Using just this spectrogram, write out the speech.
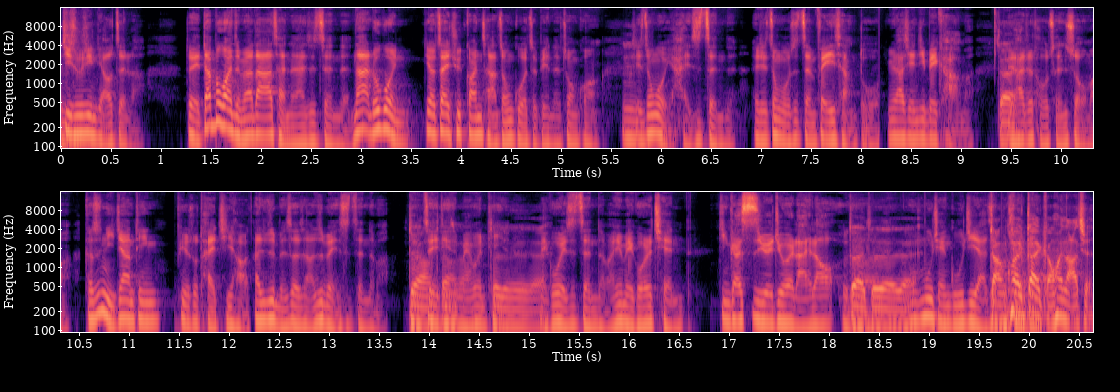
技术性调整啦。嗯、对，但不管怎么样，大家产能还是真的。那如果你要再去观察中国这边的状况，其实中国也还是真的，而且中国是真非常多，因为它先进被卡嘛，对所以他就投成熟嘛。可是你这样听，譬如说台积好，它日本设厂，日本也是真的嘛？对，这一定是没问题。对对对对，美国也是真的嘛？因为美国的钱。应该四月就会来咯。对对对对，目前估计啊，赶快盖，赶快拿钱。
